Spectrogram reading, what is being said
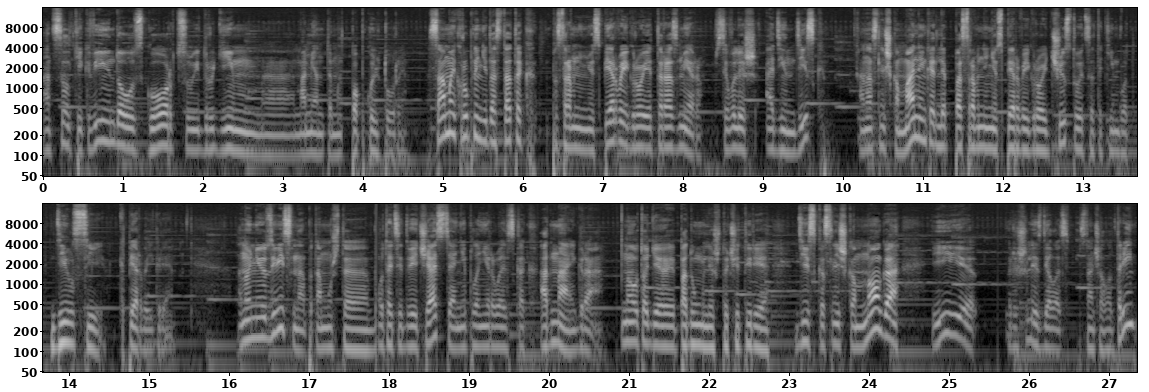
отсылки к Windows, Горцу и другим э, моментам поп-культуры. Самый крупный недостаток по сравнению с первой игрой это размер. Всего лишь один диск. Она слишком маленькая для по сравнению с первой игрой, чувствуется таким вот DLC к первой игре. Оно неудивительно, потому что вот эти две части, они планировались как одна игра. Но в итоге подумали, что 4 диска слишком много, и решили сделать сначала три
